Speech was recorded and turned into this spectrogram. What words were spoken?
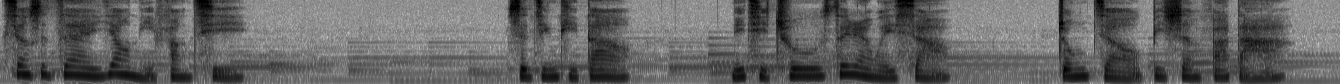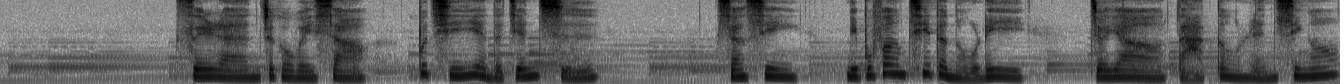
像是在要你放弃。圣经提到，你起初虽然微小。终究必胜发达。虽然这个微笑不起眼的坚持，相信你不放弃的努力，就要打动人心哦。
